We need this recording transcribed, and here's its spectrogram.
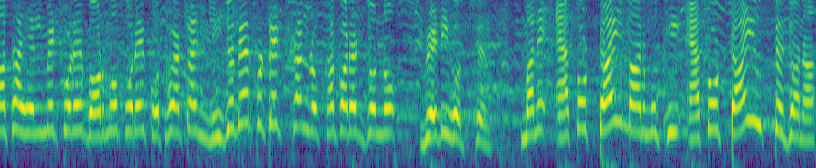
মাথা হেলমেট পরে, বর্ম পরে, কোথাও একটা নিজেদের প্রোটেকশন রক্ষা করার জন্য রেডি হচ্ছেন। মানে এতটাই মারমুখী, এতটাই উত্তেজনা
